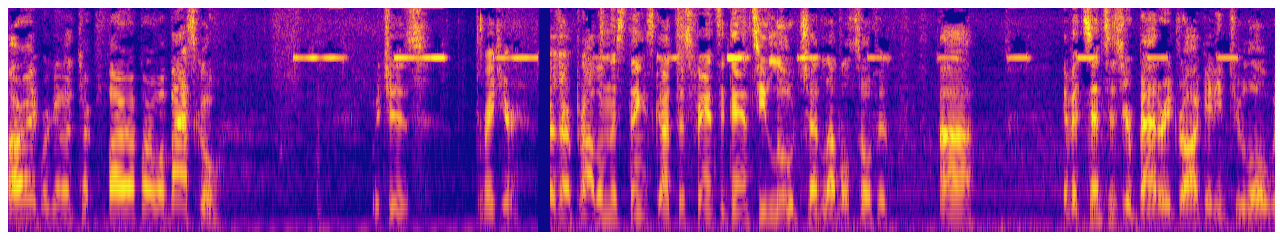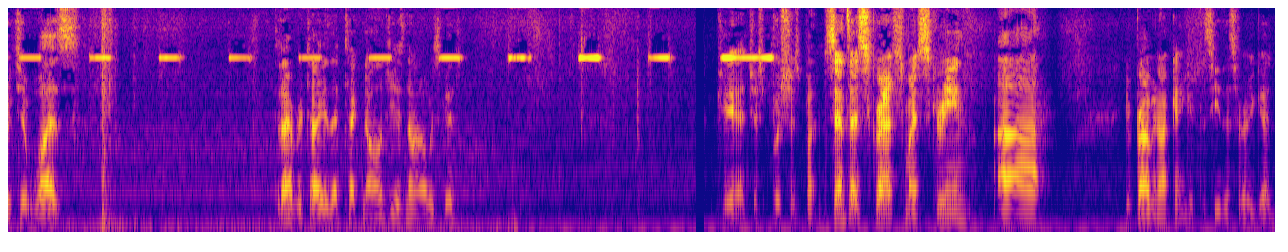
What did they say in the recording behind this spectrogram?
All right, we're gonna fire up our Webasto, which is right here. There's our problem. This thing's got this fancy dancy load shed level. So if it, uh, if it senses your battery draw getting too low, which it was, did I ever tell you that technology is not always good? Okay, I just push this button. Since I scratched my screen, uh, you're probably not to get to see this very good.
